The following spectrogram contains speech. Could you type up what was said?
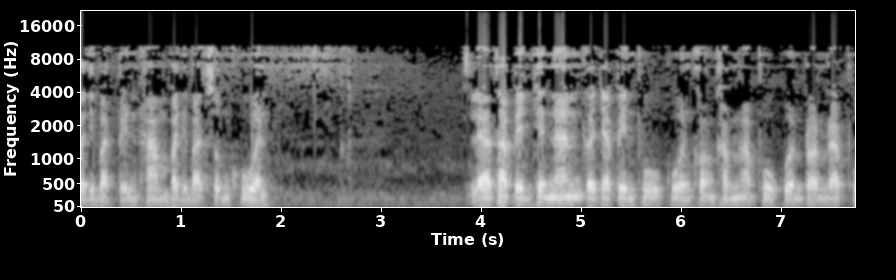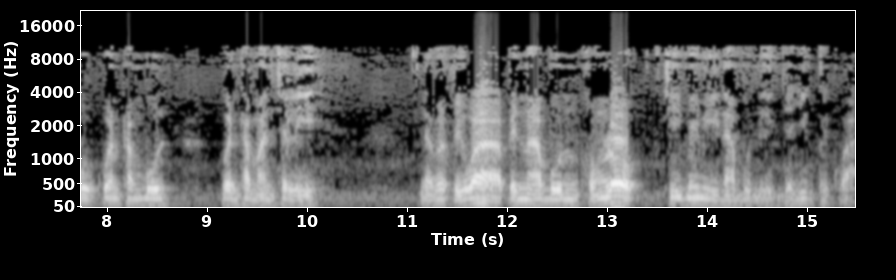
ปฏิบัติเป็นธรรม ปฏิบัติสมควร แล้วถ้าเป็นเช่นนั้นก็จะเป็นผู้ควรของคำนับผู้ควรต้อนรับผู้ควรทำบุญ ควรทำอัญชลี แล้วก็ถือว่าเป็นนาบุญของโลก ที่ไม่มีนาบุญอื่นจะยิ่งไปกว่า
